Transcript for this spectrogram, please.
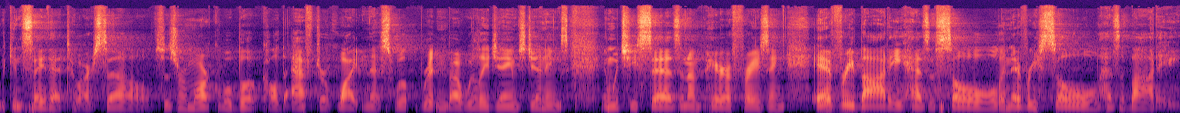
We can say that to ourselves. There's a remarkable book called After Whiteness, written by Willie James Jennings, in which he says, and I'm paraphrasing, everybody has a soul, and every soul has a body.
